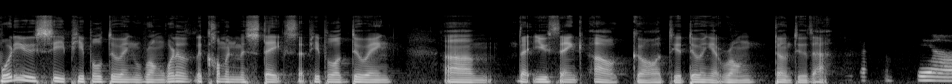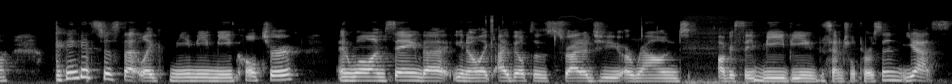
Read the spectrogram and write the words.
What do you see people doing wrong? What are the common mistakes that people are doing? Um, that you think, oh God, you're doing it wrong. Don't do that? Yeah. I think it's just that like me, me, me culture. And while I'm saying that, you know, like I built a strategy around obviously me being the central person, yes.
